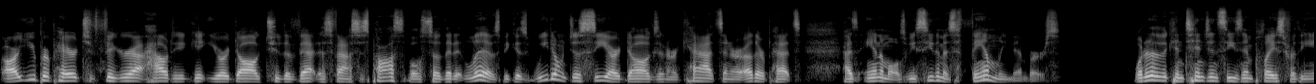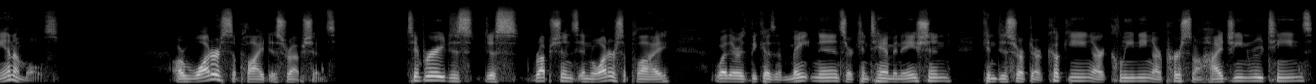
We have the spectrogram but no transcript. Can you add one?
Are you prepared to figure out how to get your dog to the vet as fast as possible so that it lives? Because we don't just see our dogs and our cats and our other pets as animals, we see them as family members. What are the contingencies in place for the animals? Our water supply disruptions. Temporary dis- disruptions in water supply, whether it's because of maintenance or contamination, can disrupt our cooking, our cleaning, our personal hygiene routines.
